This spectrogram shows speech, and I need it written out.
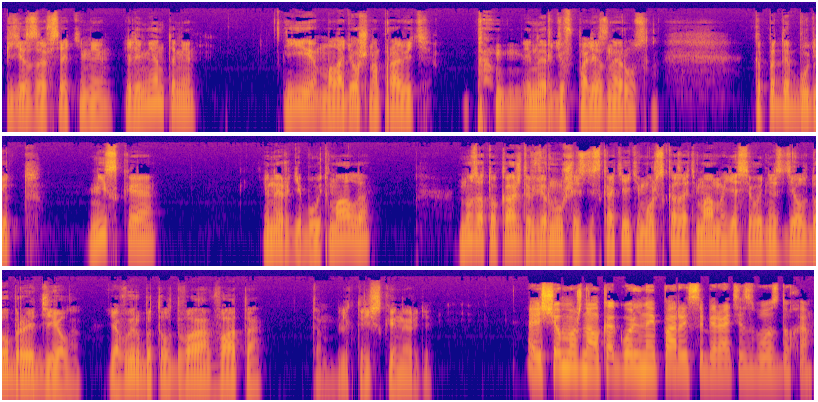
пьезо всякими элементами и молодежь направить энергию в полезное русло. КПД будет низкое, энергии будет мало, но зато каждый, вернувшись с дискотеки, может сказать, мама, я сегодня сделал доброе дело, я выработал 2 ватта там, электрической энергии. А еще можно алкогольные пары собирать из воздуха.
